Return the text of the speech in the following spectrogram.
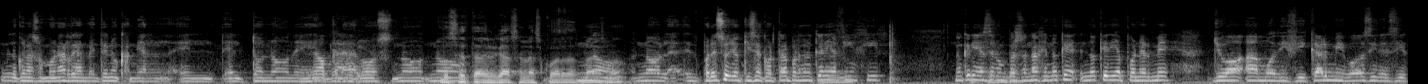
Con las hormonas realmente no cambian el, el tono de, No de la cambia. voz, no, no... No se te adelgazan las cuerdas más, ¿no? no, no, la- eh, por eso yo quise cortar, porque no quería fingir. No quería ser un personaje, no, que, no quería ponerme yo a, a modificar mi voz y decir,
